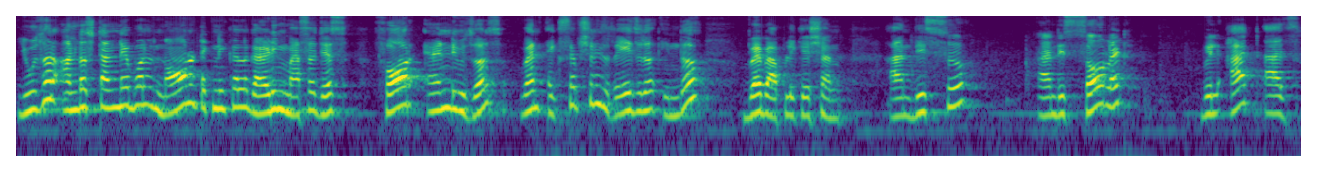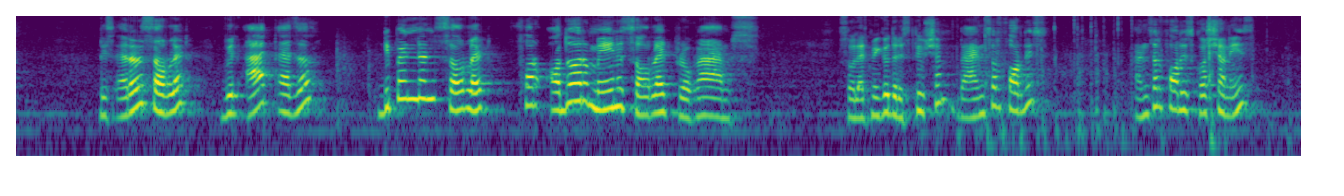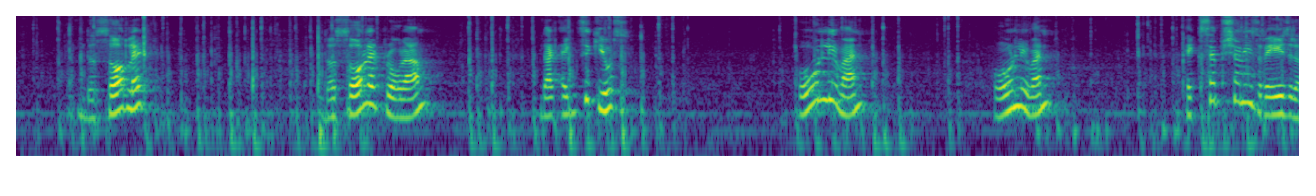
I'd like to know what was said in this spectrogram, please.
user understandable non-technical guiding messages for end users when exception is raised in the web application. And this uh, and this servlet will act as this error servlet will act as a dependent servlet for other main servlet programs. So let me give the description. The answer for this answer for this question is the servlet the servlet program that executes only when only when exception is raised.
